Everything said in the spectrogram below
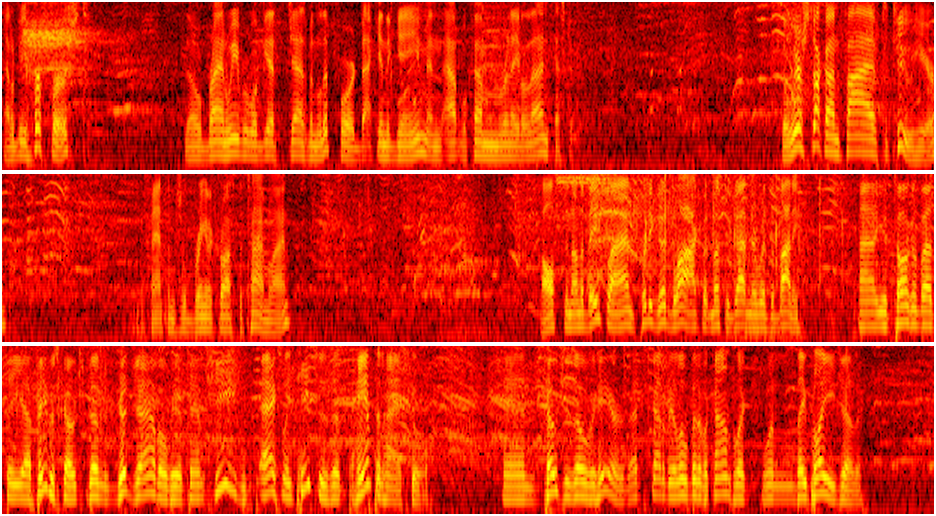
That'll be her first. So Brian Weaver will get Jasmine Lipford back in the game, and out will come Renee Lancaster. So we're stuck on five to two here. The Phantoms will bring it across the timeline. Alston on the baseline, pretty good block, but must have gotten there with the body. Uh, you're talking about the uh, Phoebus coach doing a good job over here, Tim. She actually teaches at Hampton High School and coaches over here. That's got to be a little bit of a conflict when they play each other.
